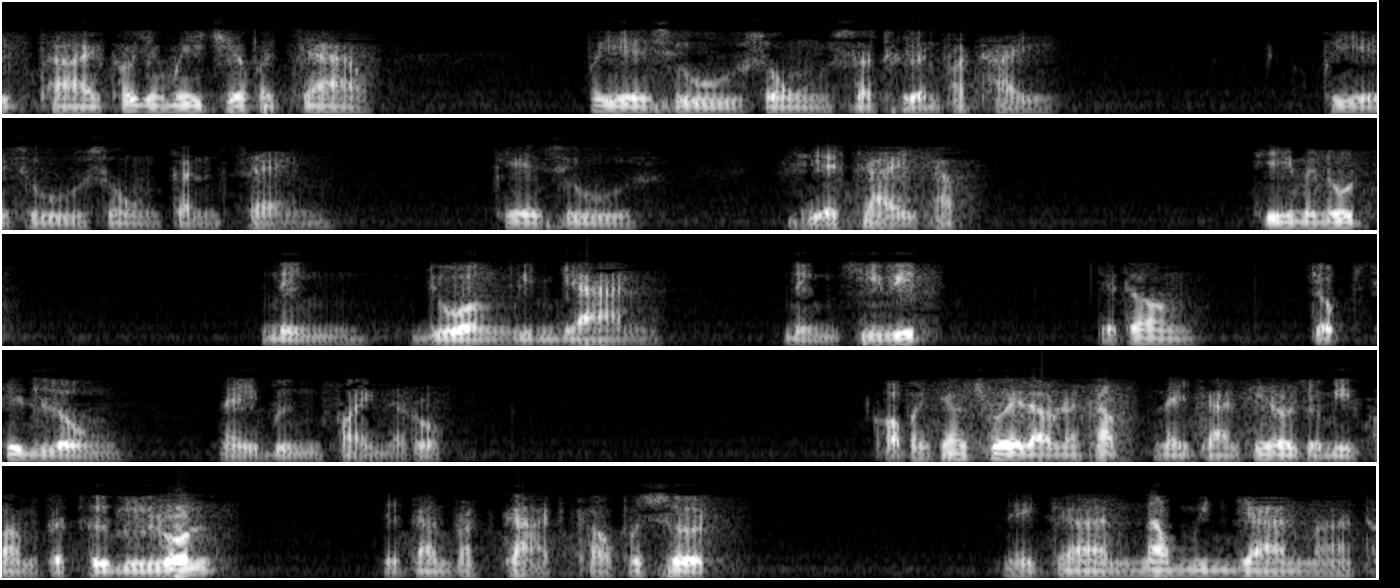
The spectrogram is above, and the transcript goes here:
สุดท้ายเขายังไม่เชื่อพระเจ้า พระเยซูทรงสะเทือนพระทัยพระเยซูทรงกันแสง พระเยซูเสียใจครับ ที่มนุษย์ หนึ่งดวงวิญญาณหนึ่งชีวิต จะต้องจบสิ้นลงในบึงไฟนรก ขอพระเจ้าช่วยเรานะครับ ในการที่เราจะมีความกระตือรือร้น ในการประกาศข่าวประเสริฐ ในการนำวิญญาณมาถ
